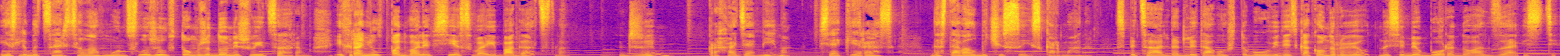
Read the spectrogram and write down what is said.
Если бы царь Соломон служил в том же доме швейцаром и хранил в подвале все свои богатства, Джим, проходя мимо, всякий раз доставал бы часы из кармана, специально для того, чтобы увидеть, как он рвет на себе бороду от зависти.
